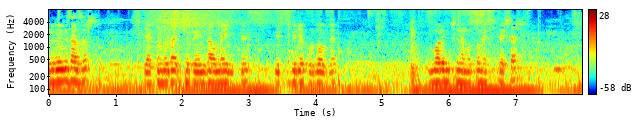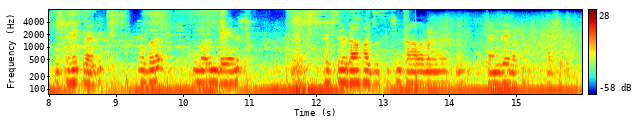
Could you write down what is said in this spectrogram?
Kulübemiz hazır. Yakında da köpeğimizi almaya gideceğiz. Bir süpürge burada olacak. Umarım içinde mutlu mesut yaşar. Biz emek verdik. O da umarım beğenir. Hepsi ve daha fazlası için kanala abone olmayı unutmayın. Kendinize iyi bakın. Hoşçakalın.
